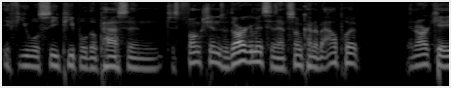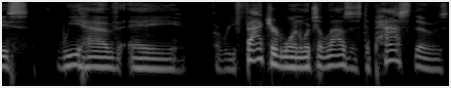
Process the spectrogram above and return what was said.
if you will see people, they'll pass in just functions with arguments and have some kind of output. In our case, we have a, a refactored one, which allows us to pass those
